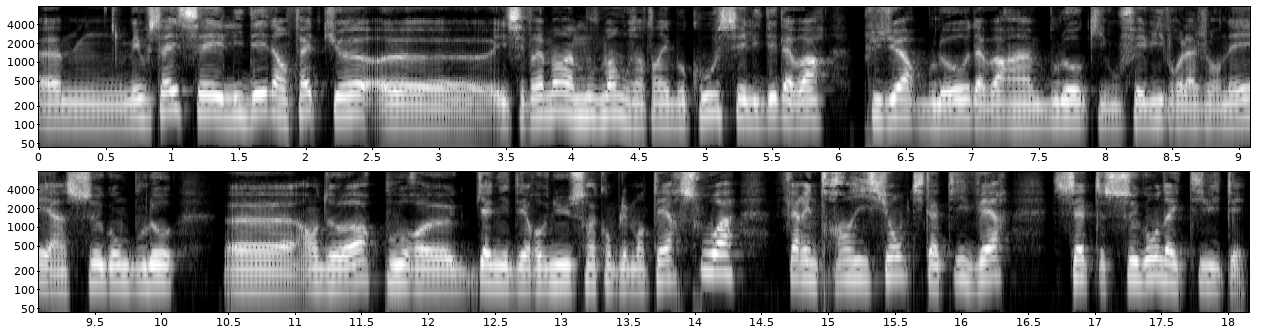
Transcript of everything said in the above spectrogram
Euh, mais vous savez, c'est l'idée d'en fait que, euh, et c'est vraiment un mouvement que vous entendez beaucoup, c'est l'idée d'avoir plusieurs boulots, d'avoir un boulot qui vous fait vivre la journée et un second boulot euh, en dehors pour euh, gagner des revenus soit complémentaires, soit faire une transition petit à petit vers cette seconde activité.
